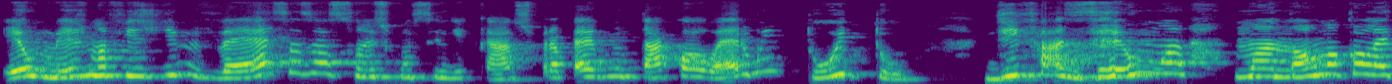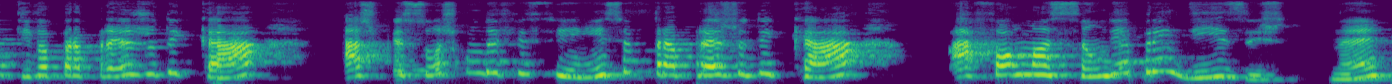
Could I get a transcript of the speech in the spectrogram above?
Eu mesma fiz diversas ações com sindicatos para perguntar qual era o intuito de fazer uma, uma norma coletiva para prejudicar as pessoas com deficiência, para prejudicar a formação de aprendizes, né?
